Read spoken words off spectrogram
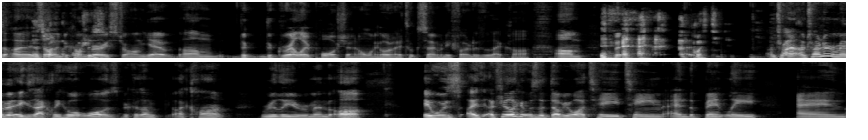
uh, had suddenly become very strong. Yeah, um, the the Grello Porsche. Oh my god, I took so many photos of that car. Um, but of course. you did. I'm trying. I'm trying to remember exactly who it was because I'm. I can't really remember. Oh, it was. I, I feel like it was the WRT team and the Bentley and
